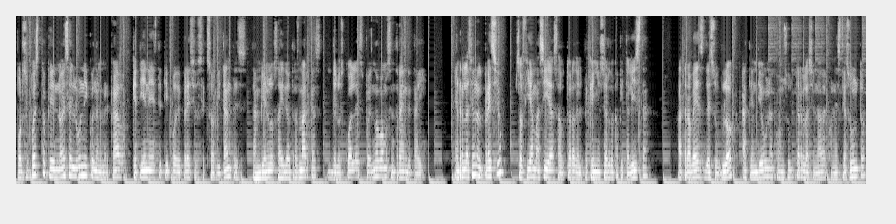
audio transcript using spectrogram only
Por supuesto que no es el único en el mercado que tiene este tipo de precios exorbitantes, también los hay de otras marcas, de los cuales pues no vamos a entrar en detalle. En relación al precio, Sofía Macías, autora del Pequeño Cerdo Capitalista, a través de su blog atendió una consulta relacionada con este asunto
